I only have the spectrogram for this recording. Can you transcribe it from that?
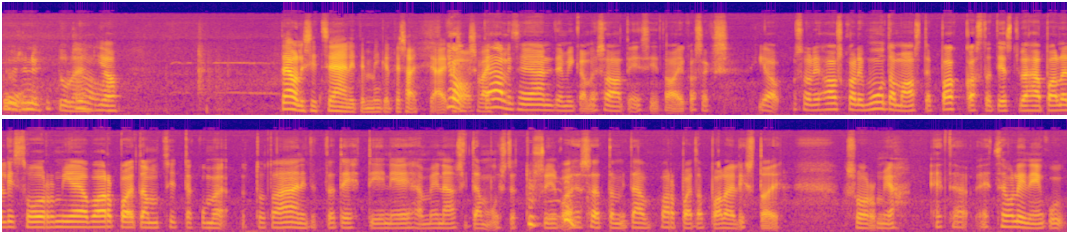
Kyllä se nyt tulee, joo. joo. Tämä oli sitten se äänite, minkä te saitte aikaiseksi? Joo, tämä oli se äänite, mikä me saatiin siitä aikaiseksi. Ja se oli hauska, oli muutama aste pakkasta, tietysti vähän paleli sormia ja varpaita, mutta sitten kun me tota äänitettä tehtiin, niin eihän me enää sitä muistettu siinä vaiheessa, että mitä varpaita palelisi tai sormia. Että, että se oli niin kuin,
